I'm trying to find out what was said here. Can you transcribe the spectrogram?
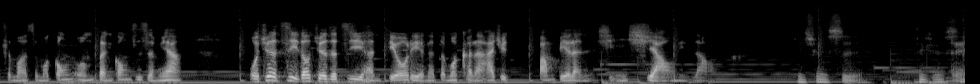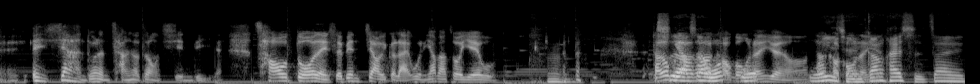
什么什么公，我们本公司怎么样？我觉得自己都觉得自己很丢脸了，怎么可能还去帮别人行销？你知道吗？的确是。对，对，哎、欸，现在很多人常有这种心理，超多的。你随便叫一个来问你要不要做业务，嗯，他都不要说考公务人员哦。我以前刚开始在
